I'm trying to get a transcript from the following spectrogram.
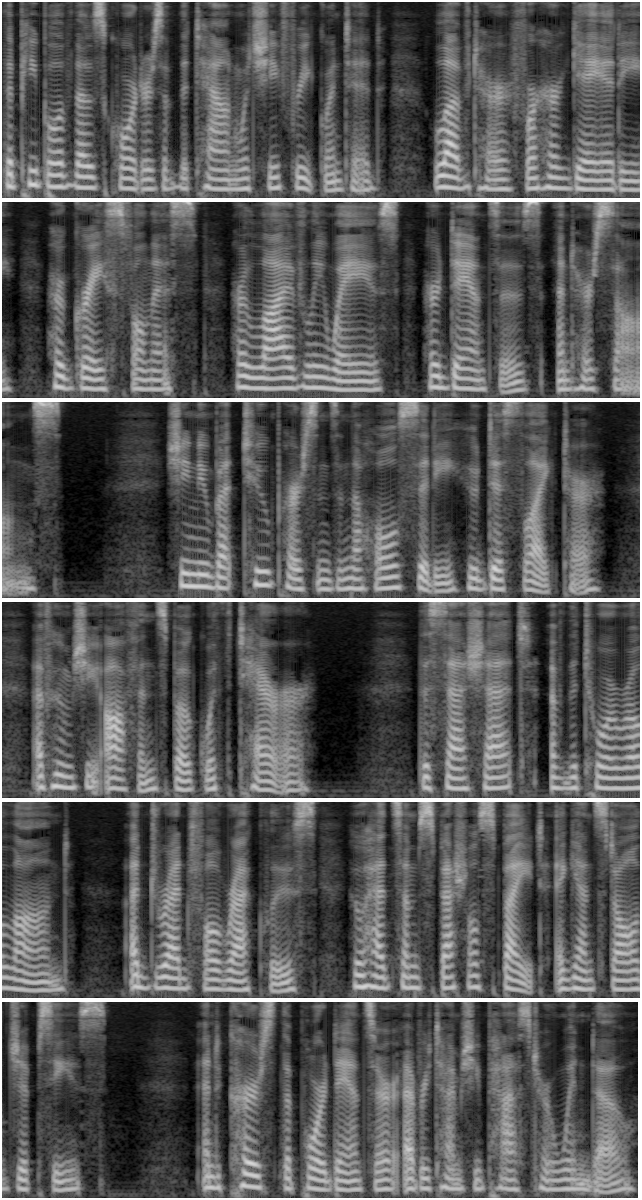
the people of those quarters of the town which she frequented loved her for her gaiety, her gracefulness, her lively ways, her dances, and her songs. She knew but two persons in the whole city who disliked her, of whom she often spoke with terror the sachette of the Tour Roland, a dreadful recluse who had some special spite against all gypsies, and cursed the poor dancer every time she passed her window,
